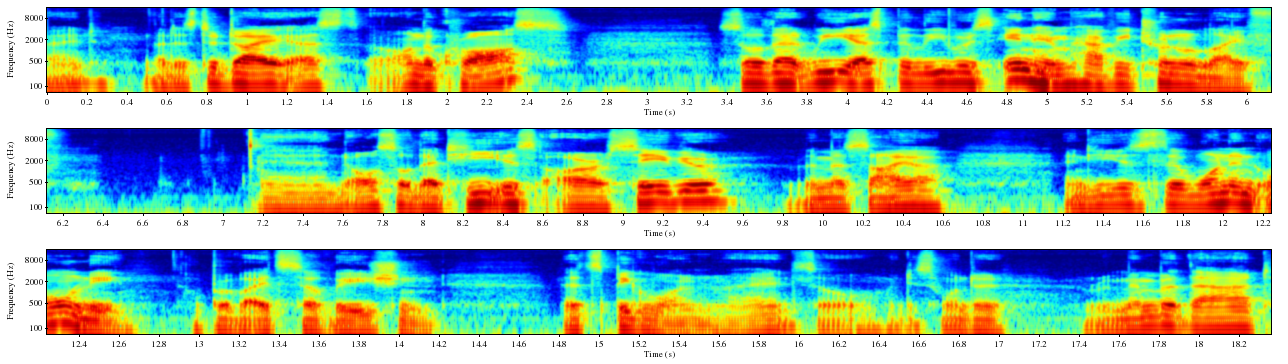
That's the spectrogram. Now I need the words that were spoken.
right? That is to die as on the cross so that we as believers in him have eternal life. And also that he is our savior, the Messiah, and he is the one and only who provides salvation. That's big one, right? So we just want to remember that.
